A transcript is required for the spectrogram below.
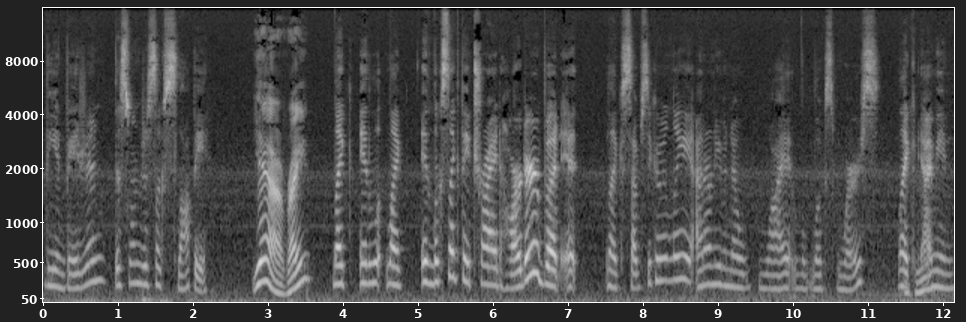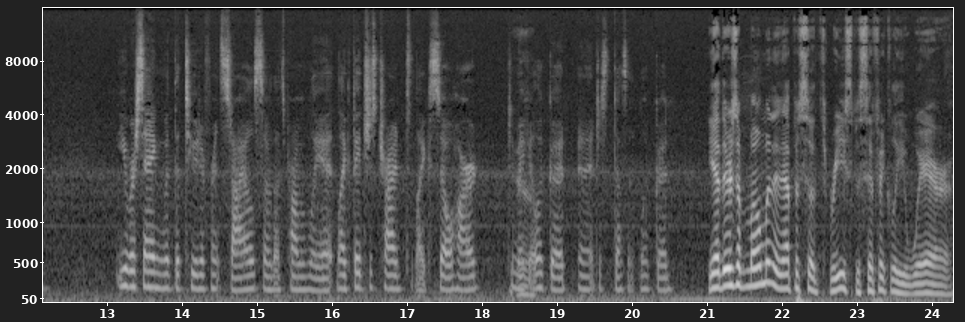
the invasion. This one just looks sloppy. yeah, right? Like it like it looks like they tried harder, but it like subsequently, I don't even know why it l- looks worse. Like Mhm. I mean, you were saying with the two different styles, so that's probably it. Like they just tried to, like so hard to make Yeah. it look good, and it just doesn't look good. Yeah, there's a moment in episode three specifically where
